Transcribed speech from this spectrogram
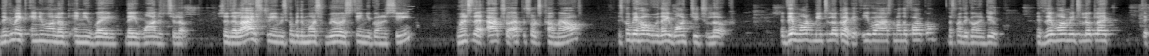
they can make anyone look any way they want it to look. So the live stream is going to be the most realist thing you're going to see. Once the actual episodes come out, it's to be how they want you to look. If they want me to look like an evil ass motherfucker, that's what they're to do. If they want me to look like the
